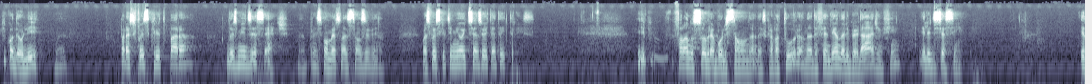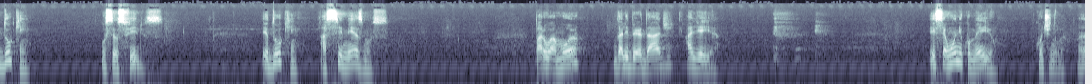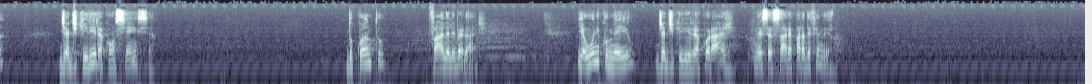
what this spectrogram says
que, quando eu li, né, parece que foi escrito para 2017, né, para esse momento que nós estamos vivendo. Mas foi escrito em 1883. E falando sobre a abolição da escravatura, né, defendendo a liberdade, enfim, ele disse assim: Eduquem os seus filhos, eduquem a si mesmos para o amor da liberdade alheia. Esse é o único meio, continua, né, de adquirir a consciência do quanto vale a liberdade. E é o único meio de adquirir a coragem necessária para defendê-la.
